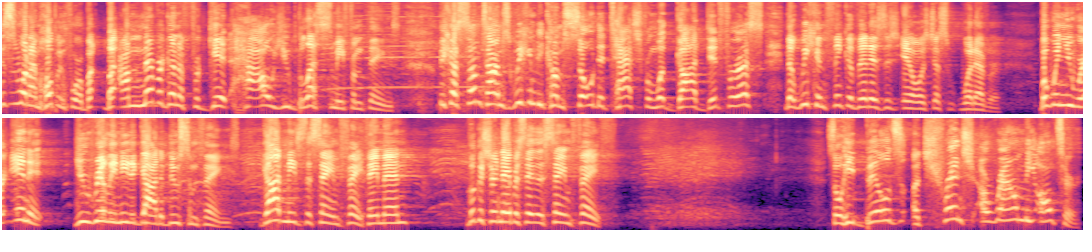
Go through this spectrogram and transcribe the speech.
This is what I'm hoping for, but, but I'm never gonna forget how you blessed me from things. Because sometimes we can become so detached from what God did for us that we can think of it as, you know, it's just whatever. But when you were in it, you really needed God to do some things. God needs the same faith, amen? Look at your neighbor, say the same faith. So he builds a trench around the altar.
